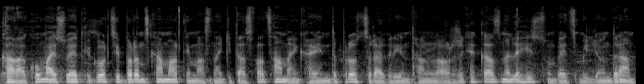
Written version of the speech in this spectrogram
Քաղաքում այսուհետ կգործի բռնցքամարտի մասնագիտացված համայնքային դպրոց ծրագրի ընդհանուր արժեքը կազմել է 56 միլիոն դրամ։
